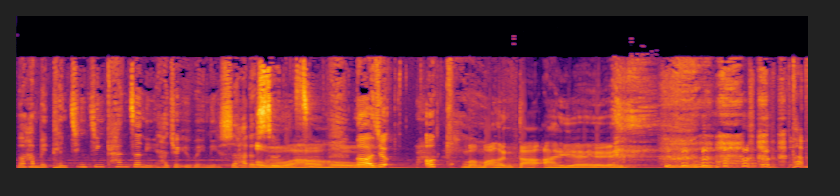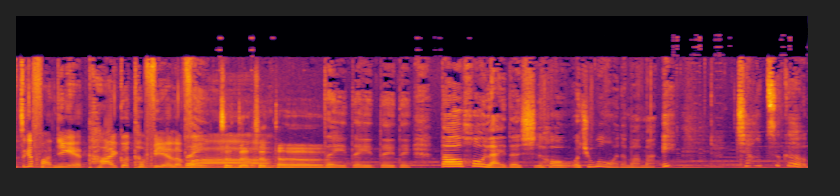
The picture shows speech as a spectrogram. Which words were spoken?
然后他每天静静看着你，他就以为你是他的孙子，那我就 OK。妈妈很大爱耶，他的这个反应也太过特别了吧？真的真的。对对对对，到后来的时候，我就问我的妈妈，哎，这样这个，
